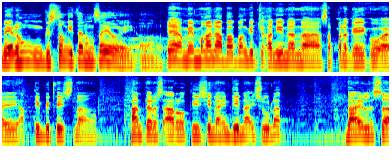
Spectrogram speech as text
merong gustong itanong sa iyo eh. Oh. Yeah, may mga nababanggit ka kanina na sa palagay ko ay activities ng Hunter's ROTC na hindi na isulat. Dahil sa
